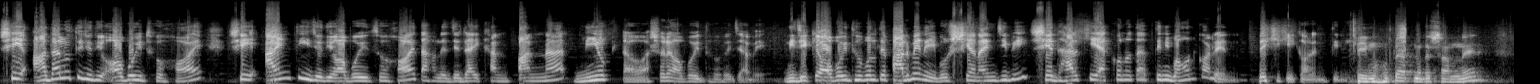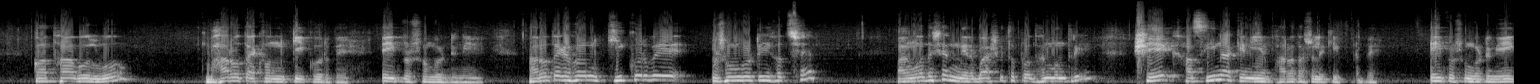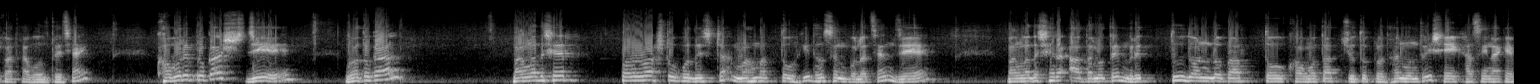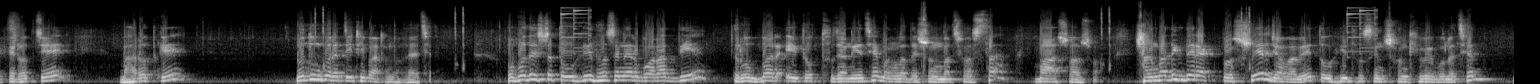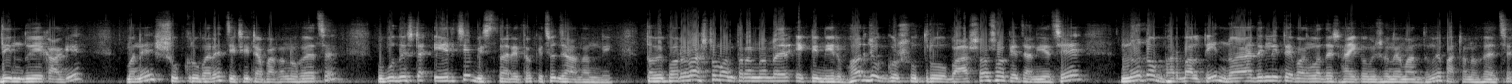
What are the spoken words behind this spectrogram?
সেই আদালতে যদি অবৈধ হয়, সেই আইনটি যদি অবৈধ হয়, তাহলে জেডাই খান পান্নার নিয়োগটাও আসলে অবৈধ হয়ে যাবে। নিজেকে অবৈধ বলতে পারবেন এই বর্ষিয়ান আইনজীবী, সে ধার কি এখনও তা তিনি বহন করেন? দেখি কি করেন তিনি। এই মুহূর্তে আপনাদের সামনে কথা বলব, ভারত এখন কি করবে? এই প্রসঙ্গটি নিয়ে। ভারত এখন কি করবে? প্রসঙ্গটি হচ্ছে বাংলাদেশের নির্বাসিত প্রধানমন্ত্রী শেখ হাসিনাকে নিয়ে ভারত আসলে কি করবে? এই প্রসঙ্গটি নিয়েই কথা বলতে চাই। খবরে প্রকাশ যে গতকাল বাংলাদেশের পররাষ্ট্র উপদেষ্টা মোহাম্মদ তৌহিদ হোসেন বলেছেন যে বাংলাদেশের আদালতে মৃত্যুদণ্ডপ্রাপ্ত ক্ষমতাচ্যুত প্রধানমন্ত্রী শেখ হাসিনাকে ফেরত চেয়ে ভারতকে নতুন করে চিঠি পাঠানো হয়েছে। উপদেষ্টা তৌহিদ হোসেনের বরাত দিয়ে রোববার এই তথ্য জানিয়েছে বাংলাদেশ সংবাদ সংস্থা বা সহ সাংবাদিকদের এক প্রশ্নের জবাবে তৌহিদ হোসেন সংক্ষেপে বলেছেন, দিন দুয়েক আগে মানে শুক্রবারে চিঠিটা পাঠানো হয়েছে। উপদেষ্টা এর চেয়ে বিস্তারিত কিছু জানাননি। তবে পররাষ্ট্র মন্ত্রণালয়ের একটি নির্ভরযোগ্য সূত্র বা শাসকে জানিয়েছে, নোট অফ ভার্বালটি নয়াদিল্লিতে বাংলাদেশ হাইকমিশনের মাধ্যমে পাঠানো হয়েছে।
